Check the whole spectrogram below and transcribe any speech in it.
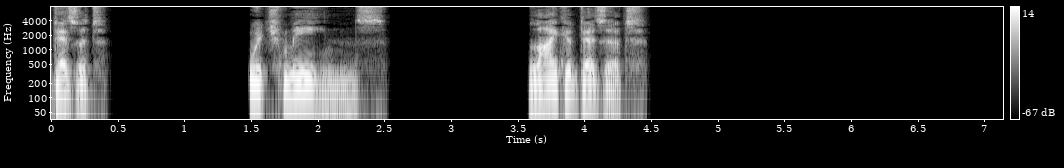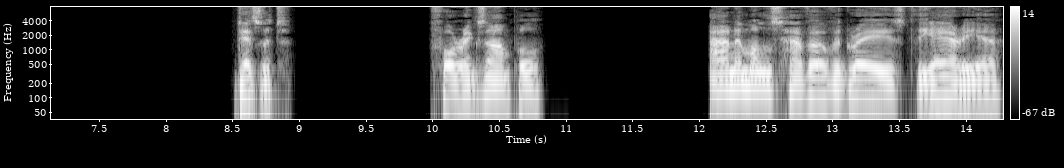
Desert. Which means like a desert. Desert. For example, animals have overgrazed the area,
